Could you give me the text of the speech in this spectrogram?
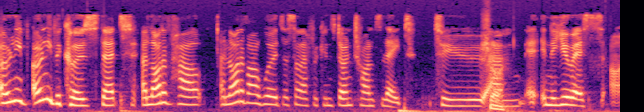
only, only because that a lot of how, a lot of our words as South Africans don't translate to sure. um, in the US uh,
